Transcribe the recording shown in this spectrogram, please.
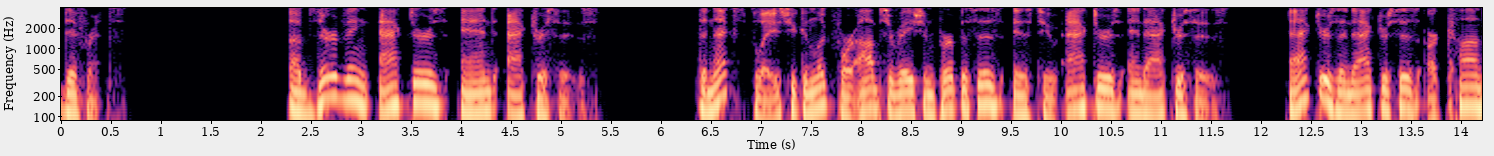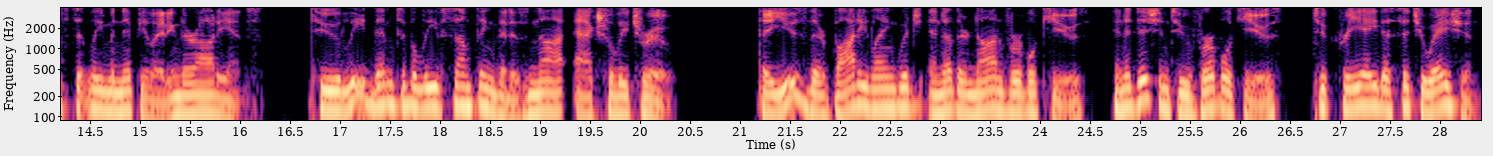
difference. Observing actors and actresses. The next place you can look for observation purposes is to actors and actresses. Actors and actresses are constantly manipulating their audience to lead them to believe something that is not actually true. They use their body language and other nonverbal cues, in addition to verbal cues, to create a situation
